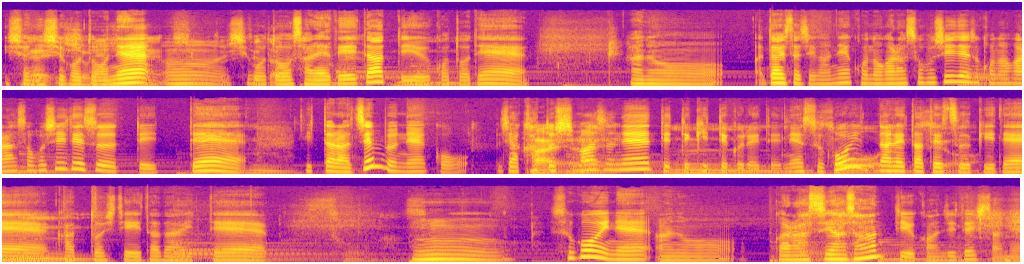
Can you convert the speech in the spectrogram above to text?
一緒にね仕事をね一緒にねうん、仕仕事をされていたっていうことで、あの私たちがねこのガラス欲しいですこのガラス欲しいですって言って、うん。言ったら全部ねこうじゃあカットしますねって言って切ってくれてね、うん。すごいそうなんですよ慣れた手続きでうんカットしていただいて、そううなん。ん、すごいね。あのガラス屋さんっていう感じでした。ね。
